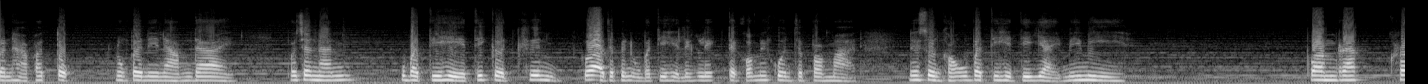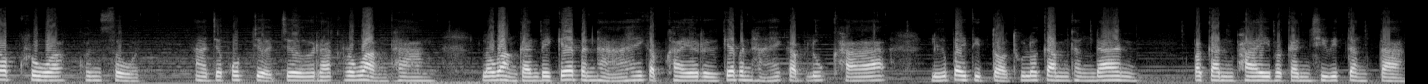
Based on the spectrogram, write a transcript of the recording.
ปัญหาพัดตกลงไปในน้ำได้ เพราะฉะนั้นอุบัติเหตุที่เกิดขึ้นก็อาจจะเป็นอุบัติเหตุเล็ก ๆ แต่ก็ไม่ควรจะประมาท ในส่วนของอุบัติเหตุใหญ่ๆไม่มี ความรักครอบครัว คนโสด อาจจะพบเจอเจอรักระหว่างทาง ระหว่างการไปแก้ปัญหาให้กับใครหรือแก้ปัญหาให้กับลูกค้า หรือไปติดต่อธุรกรรมทางด้าน ประกันภัยประกันชีวิตต่าง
